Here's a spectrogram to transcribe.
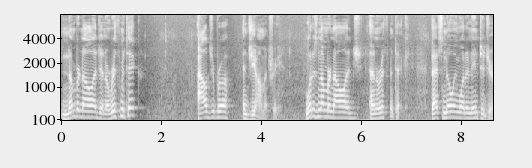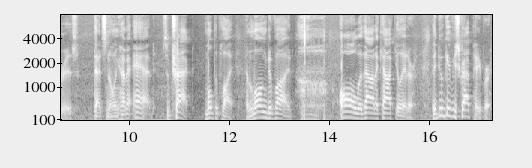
number knowledge and arithmetic, algebra, and geometry. What is number knowledge and arithmetic? That's knowing what an integer is. That's knowing how to add, subtract, multiply, and long divide, all without a calculator. They do give you scrap paper,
